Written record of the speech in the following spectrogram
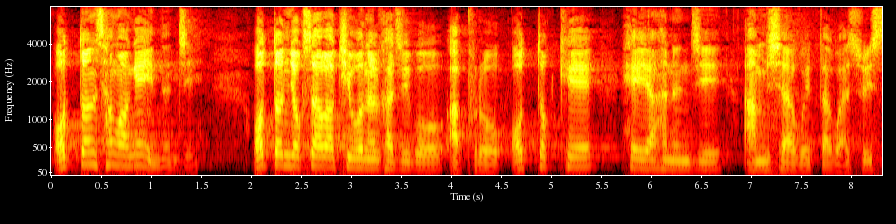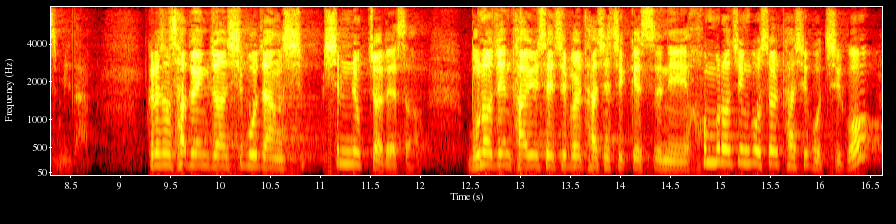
어떤 상황에 있는지, 어떤 역사와 기원을 가지고 앞으로 어떻게 해야 하는지 암시하고 있다고 할 수 있습니다. 그래서 사도행전 15장 16절에서 무너진 다윗의 집을 다시 짓겠으니 허물어진 곳을 다시 고치고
